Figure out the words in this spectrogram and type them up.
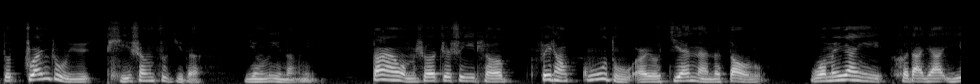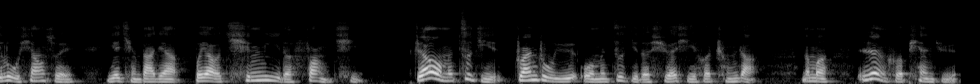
都专注于提升自己的盈利能力。当然，我们说这是一条非常孤独而又艰难的道路，我们愿意和大家一路相随。也请大家不要轻易的放弃，只要我们自己专注于我们自己的学习和成长，那么任何骗局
